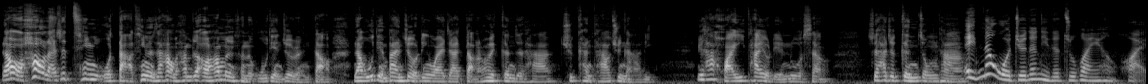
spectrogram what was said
然后我后来是听我打听了之后他们，他们说哦，他们可能五点就有人到，然后五点半就有另外一家到，然后会跟着他去看他要去哪里，因为他怀疑他有联络上。所以他就跟踪他。哎、那我觉得你的主管也很坏。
